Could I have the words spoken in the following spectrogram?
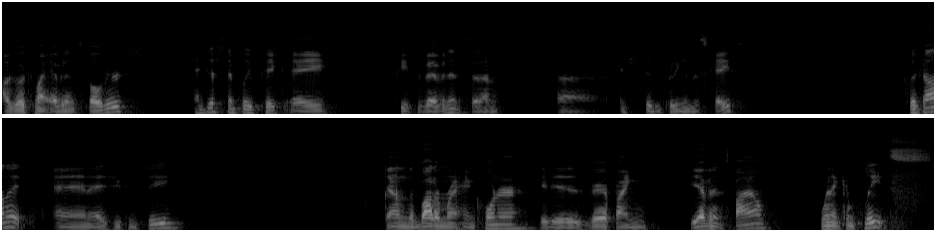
I'll go to my evidence folders and just simply pick a piece of evidence that I'm uh, interested in putting in this case. Click on it, and as you can see, down in the bottom right-hand corner, it is verifying the evidence file. When it completes,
